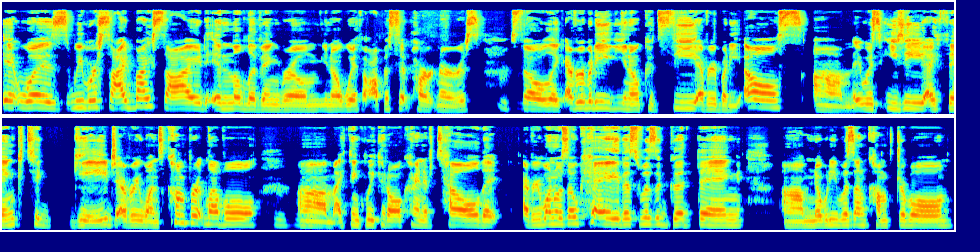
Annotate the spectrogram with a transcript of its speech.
It was we were side by side in the living room you know with opposite partners mm-hmm. so like everybody you know could see everybody else um, it was easy i think to gauge everyone's comfort level mm-hmm. um, i think we could all kind of tell that everyone was okay this was a good thing um, nobody was uncomfortable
